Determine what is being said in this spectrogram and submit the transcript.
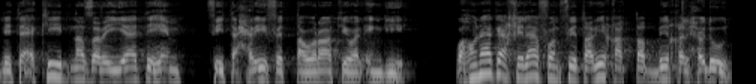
لتأكيد نظرياتهم في تحريف التوراة والإنجيل. وهناك خلاف في طريقة تطبيق الحدود.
